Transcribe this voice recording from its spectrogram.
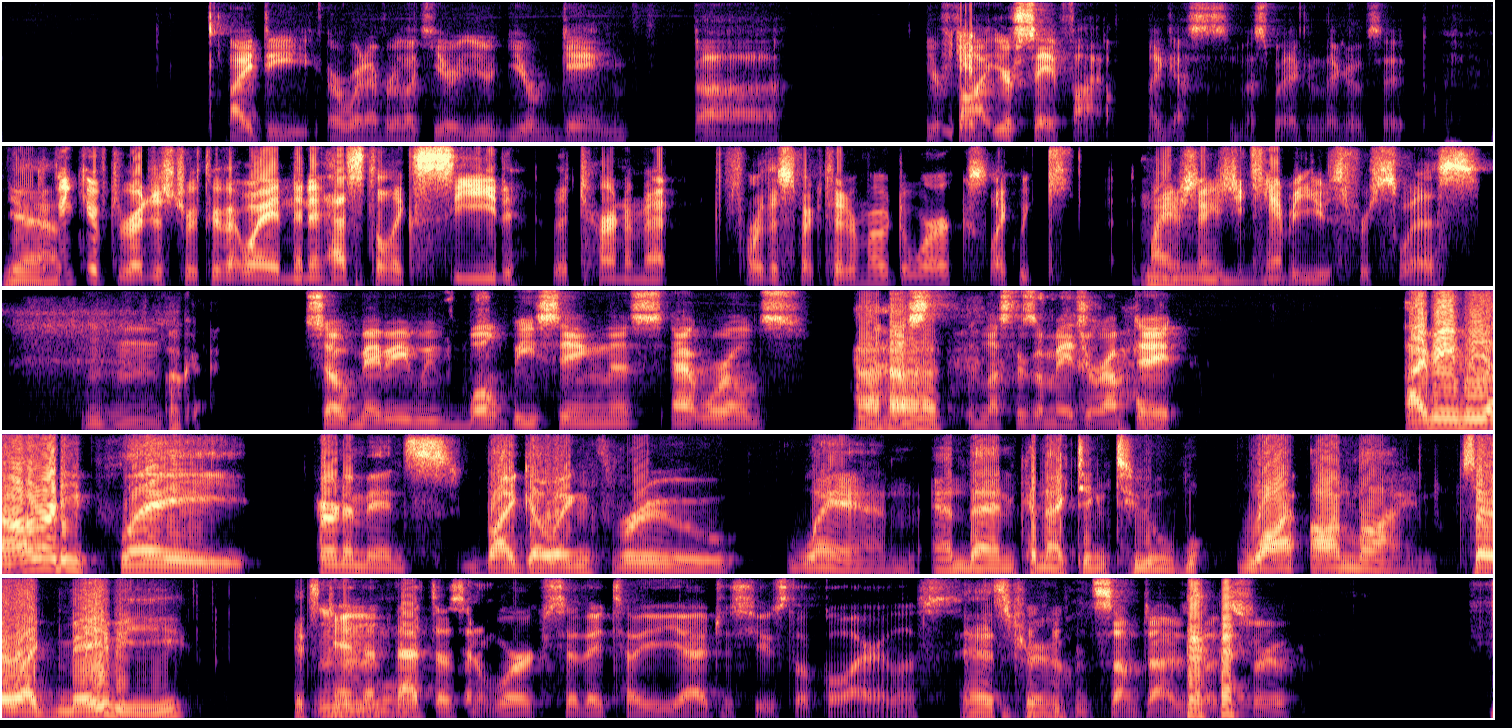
ID or whatever, like your your, your game, uh, your Yeah. file, your save file. I guess is the best way I can think of it. Yeah, I think you have to register through that way, and then it has to like seed the tournament for the spectator mode to work. So like we, c- my understanding is you can't be Mm. used for Swiss. Mm-hmm. Okay. So maybe we won't be seeing this at Worlds Uh, unless, unless there's a major update. I mean, we already play tournaments by going through LAN and then connecting to w- online. So like maybe it's. And then that doesn't work, so they tell you, yeah, just use local wireless. That's true. Sometimes that's true.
